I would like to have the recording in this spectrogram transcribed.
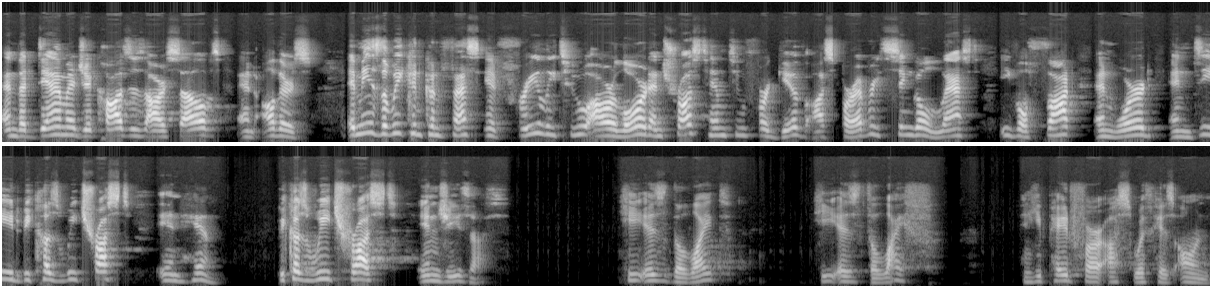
and the damage it causes ourselves and others. It means that we can confess it freely to our Lord and trust Him to forgive us for every single last evil thought and word and deed because we trust in Him, because we trust in Jesus. He is the light, He is the life, and He paid for us with His own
